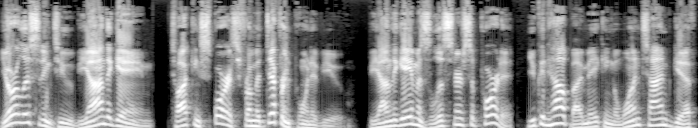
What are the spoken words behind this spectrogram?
You're listening to Beyond the Game, talking sports from a different point of view. Beyond the Game is listener supported. You can help by making a one-time gift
